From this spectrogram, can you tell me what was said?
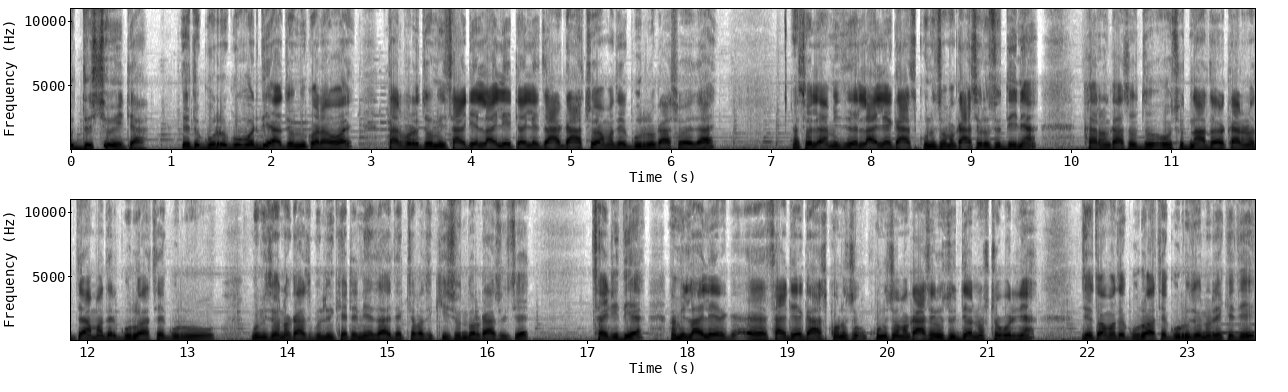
উদ্দেশ্য এটা। যেহেতু গুরুর গোবর দেওয়া জমি করা হয়, তারপরে জমি সাইডে লাইলে টাইলে যা গাছ হয়, আমাদের গুরুর গাছ হয়ে যায়। আসলে আমি যে লাইলে গাছ, কোনো সময় গাছের ওষুধ দিই না। কারণ গাছের দ- ওষুধ না দেওয়ার কারণ হচ্ছে আমাদের গুরু আছে, গুরু গুরুজন গাছগুলি কেটে নিয়ে যায়। দেখতে পাচ্ছি কী সুন্দর গাছ হয়েছে সাইডে দিয়ে। আমি লাইলের সাইডে গাছ কোনো কোনো সময় গাছের ওষুধ দেওয়া নষ্ট করি না। যেহেতু আমাদের গুরু আছে গুরুজন রেখে দিই।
